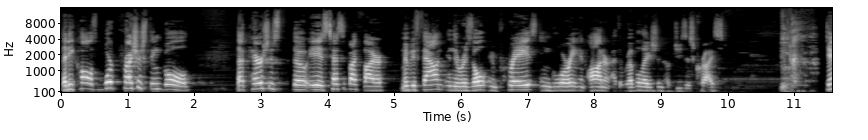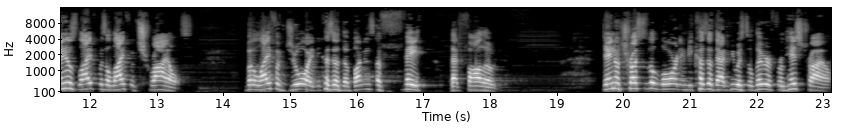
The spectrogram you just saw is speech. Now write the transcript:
that he calls more precious than gold, that perishes though it is tested by fire, may be found in the result in praise and glory and honor at the revelation of Jesus Christ. Daniel's life was a life of trials, but a life of joy because of the abundance of faith that followed. Daniel trusted the Lord, and because of that, he was delivered from his trial,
